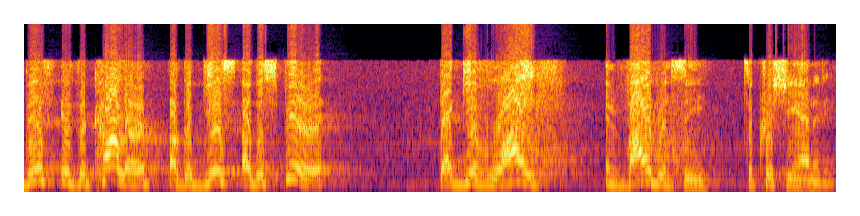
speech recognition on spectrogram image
This is the color of the gifts of the Spirit that give life and vibrancy to Christianity.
